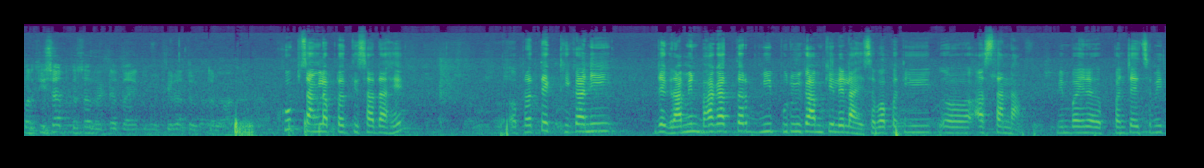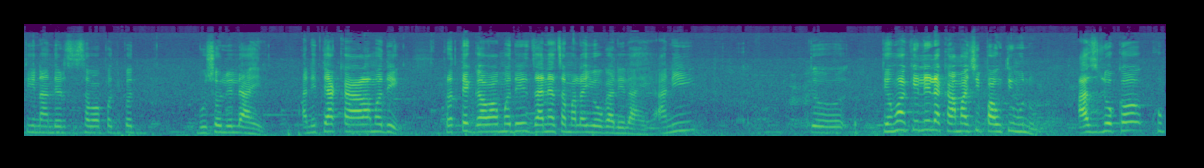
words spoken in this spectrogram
प्रतिसाद कसा भेटत आहे? तुम्ही खूप चांगला प्रतिसाद आहे. प्रत्येक ठिकाणी जे ग्रामीण भागात तर मी पूर्वी काम केलेलं आहे. सभापती असताना मी पंचायत समिती नांदेडचं सभापतीपद भूषवलेलं आहे. आणि त्या काळामध्ये प्रत्येक गावामध्ये जाण्याचा मला योग आलेला आहे. आणि तेव्हा केलेल्या कामाची पावती म्हणून आज लोक खूप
